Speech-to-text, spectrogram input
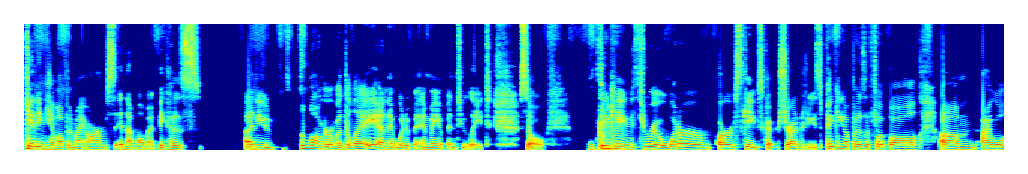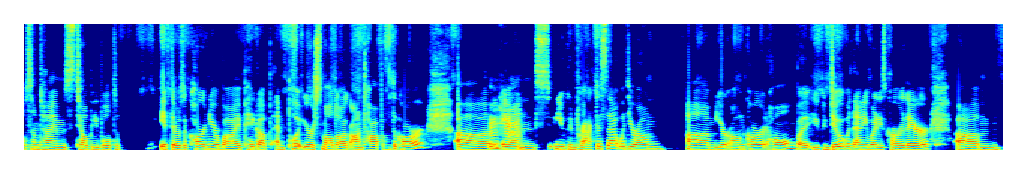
getting him up in my arms in that moment because any longer of a delay and it would have been, it may have been too late. So thinking mm-hmm. through what are our, our escape strategies picking up as a football um, i will sometimes tell people to if there's a car nearby pick up and put your small dog on top of the car uh, mm-hmm. and you can practice that with your own um, your own car at home but you can do it with anybody's car there um,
